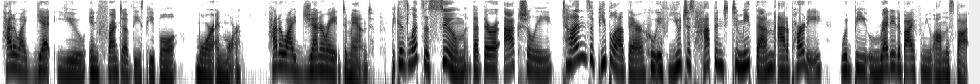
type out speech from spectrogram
how do I get you in front of these people more and more? How do I generate demand? Because let's assume that there are actually tons of people out there who, if you just happened to meet them at a party, would be ready to buy from you on the spot.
